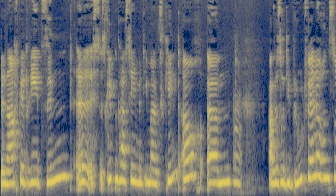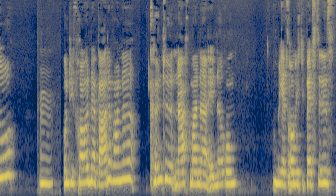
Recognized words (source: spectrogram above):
äh, nachgedreht sind. Äh, es, es gibt ein paar Szenen mit ihm als Kind auch, ähm, Ja. aber so die Blutwelle und so Mhm. und die Frau in der Badewanne könnte nach meiner Erinnerung, die jetzt auch nicht die beste ist,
